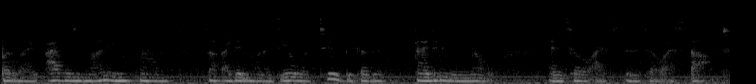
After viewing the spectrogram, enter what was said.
But like I was running from stuff I didn't want to deal with too because if, I didn't even know until I until I stopped.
